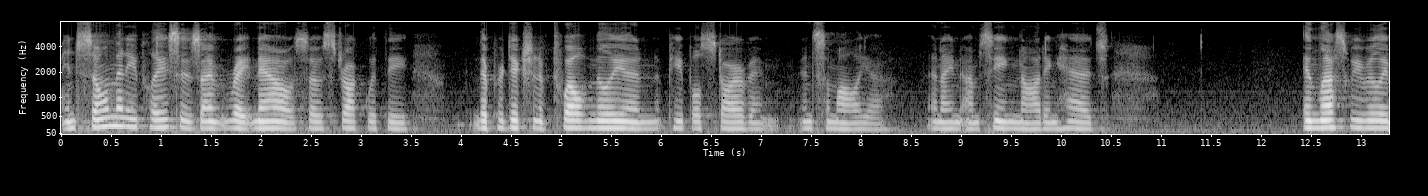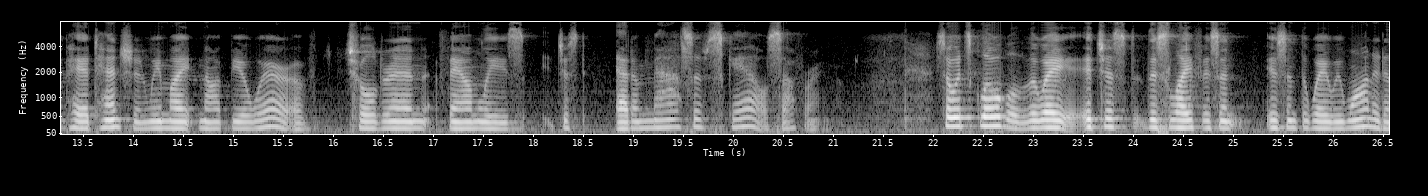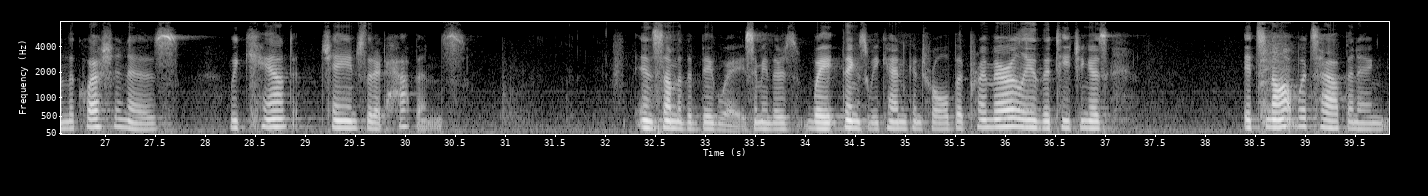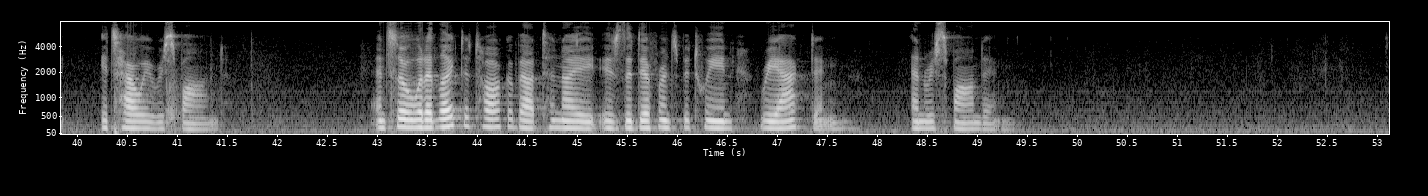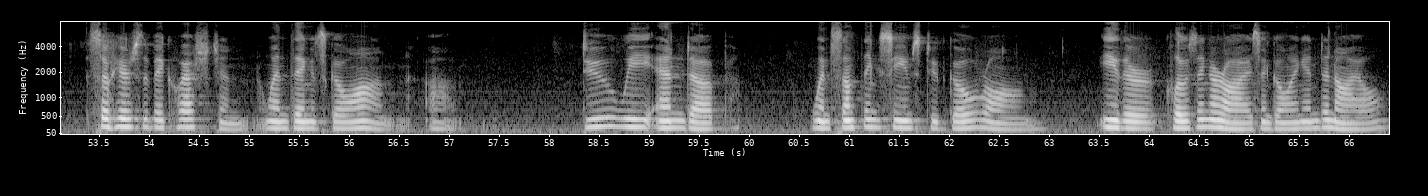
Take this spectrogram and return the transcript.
in so many places, I'm right now so struck with the, the prediction of 12 million people starving in Somalia. And I, I'm seeing nodding heads unless we really pay attention, we might not be aware of children, families, just at a massive scale suffering. So it's global. The way it just this life isn't isn't the way we want it, and the question is, we can't change that it happens. In some of the big ways, I mean, there's way, things we can control, but primarily the teaching is, it's not what's happening; it's how we respond. And so, what I'd like to talk about tonight is the difference between reacting and responding. So, here's the big question when things go on um, Do we end up, when something seems to go wrong, either closing our eyes and going in denial,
